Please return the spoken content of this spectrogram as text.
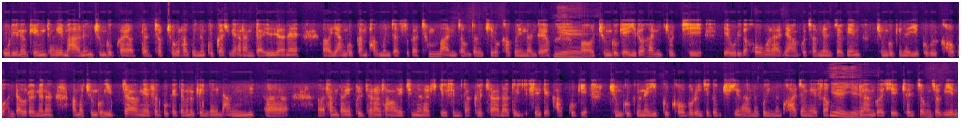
우리는 굉장히 많은 중국과의 어떤 접촉을 하고 있는 국가 중에 하나입니다. 1년에 어, 양국 간 방문자 수가 천만 정도를 기록하고 있는데요. 예. 어, 중국의 이러한 조치에 우리가 호응을 하지 않고 전면적인 중국인의 입국을 거부한다 그러면은 아마 중국 입장에서 보게 되면 굉장히 낭 어, 어, 상당히 불편한 상황에 직면할 수도 있습니다. 그렇지 않아도 세계 각국이 중국은의 입국 거부를 지금 추진하고 있는 과정에서 예, 예. 이러한 것이 결정적인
